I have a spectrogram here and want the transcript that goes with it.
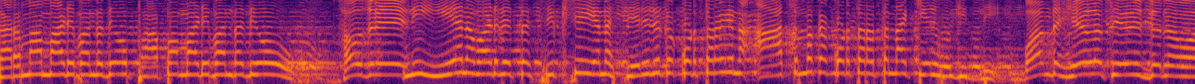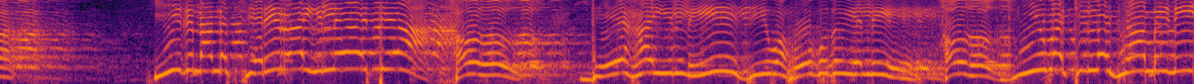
ಕರ್ಮ ಮಾಡಿ ಬಂದದೇವು ಪಾಪ ಮಾಡಿ ಬಂದದೇವು. ಹೌದ್ರಿ. ನೀ ಏನು ಮಾಡಿದ ಶಿಕ್ಷೆ ಏನ ಶರೀರಕ್ಕೆ ಕೊಡ್ತಾರ ಏನ ಆತ್ಮಕ ಕೊಡ್ತಾರಂತ ನಾ ಕೇಳಿ ಹೋಗಿದ್ನಿ ಬಂದ ಹೇಳತ್ ಹೇಳಿದ್ದು ನಾವ. ಈಗ ನನ್ನ ಶರೀರ ಇಲ್ಲೇ ಐತಿ ಹೌದೌದು ದೇಹ ಇಲ್ಲಿ ಜೀವ ಹೋಗುದು ಎಲ್ಲಿ? ಹೌದೌದು ಜೀವಕ್ಕಿಲ್ಲ ಜಾಮಿನಿ.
